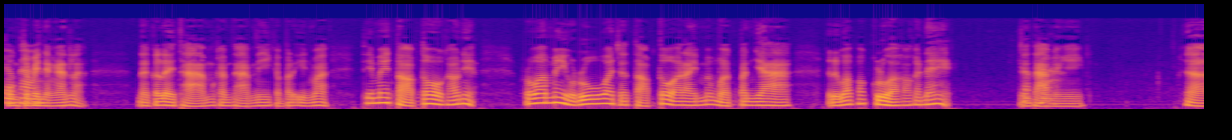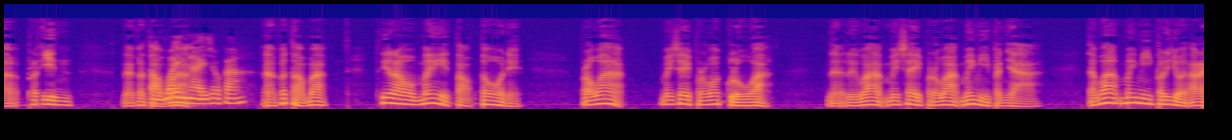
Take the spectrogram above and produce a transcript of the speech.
คงจะเป็นอย่างนั้นล่ะแล้วก็เลยถามคำถามนี้กับพระอินทร์ว่า ที่ไม่ตอบโต้เขาเนี่ย เพราะว่าไม่รู้ว่าจะตอบโต้อะไรเมื่อหมดปัญญา หรือว่าเพราะกลัวเขากันแน่จะตามอย่างนี้พระอินทร์ก็ตอบว่าไงเจ้าคะก็ตอบว่า ที่เราไม่ตอบโต้เนี่ย เพราะว่าไม่ใช่เพราะว่ากลัวนะหรือว่าไม่ใช่เพราะว่าไม่มีปัญญา แต่ว่าไม่มีประโยชน์อะไร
